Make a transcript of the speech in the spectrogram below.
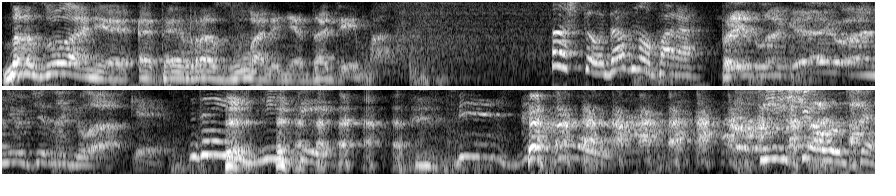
Название этой развалине дадим. А что, давно пора? Предлагаю Анютины глазки. Да иди ты. Еще лучше.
